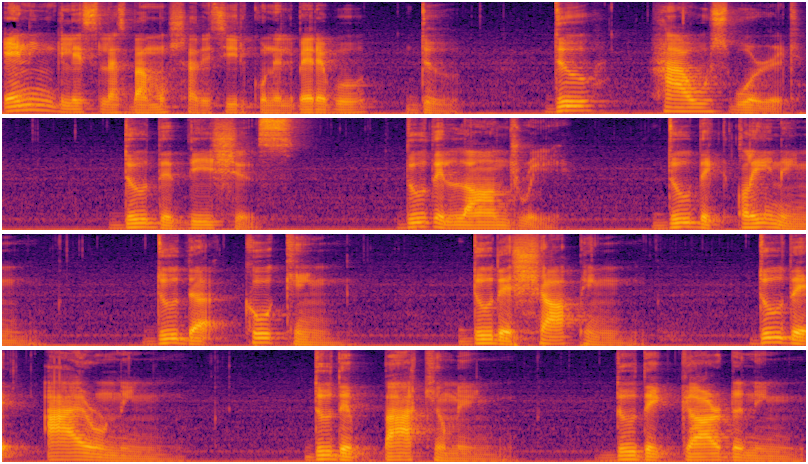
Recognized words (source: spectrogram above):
en inglés las vamos a decir con el verbo do. Do housework. Do the dishes. Do the laundry. Do the cleaning. Do the cooking. Do the shopping. Do the ironing. Do the vacuuming do the gardening,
